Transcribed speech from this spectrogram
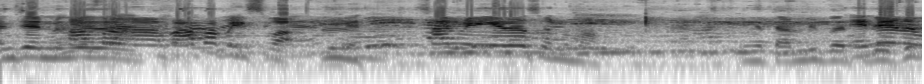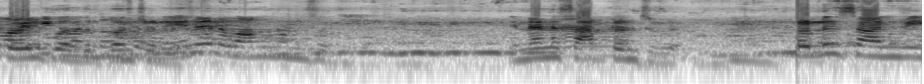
அஞ்சு பாப்பா பேசுவா. சாமி ஏதாவது சொல்லுமா? எங்கள் தம்பி என்னென்ன பர்த்டேக்கு கோயிலுக்கு வாங்கிட்டு வந்திருக்கோம்னு சொல்லு. என்னென்ன வாங்கணும்னு சொல்லு? என்னென்ன சாப்பிட்டேன்னு சொல்லு. சொல்லு சான்வி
